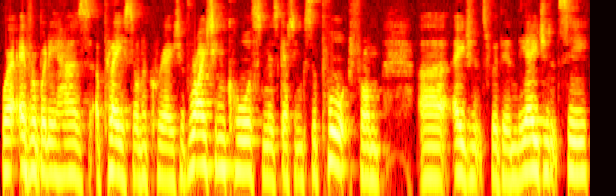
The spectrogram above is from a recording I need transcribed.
where everybody has a place on a creative writing course and is getting support from uh, agents within the agency.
